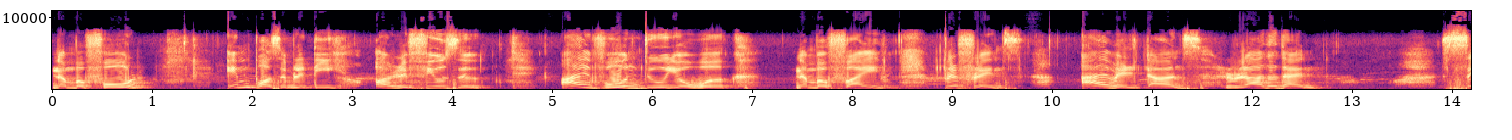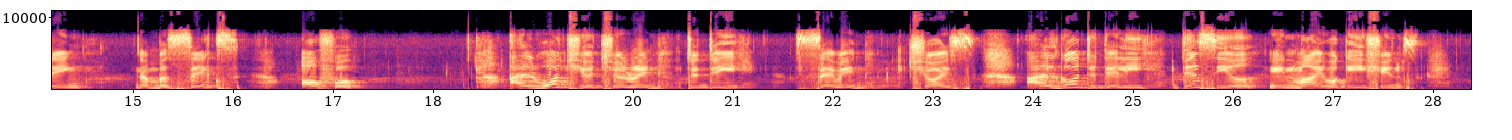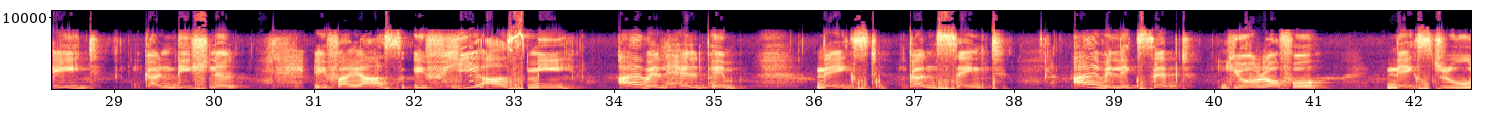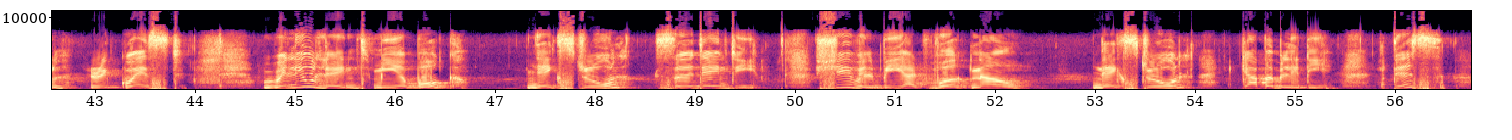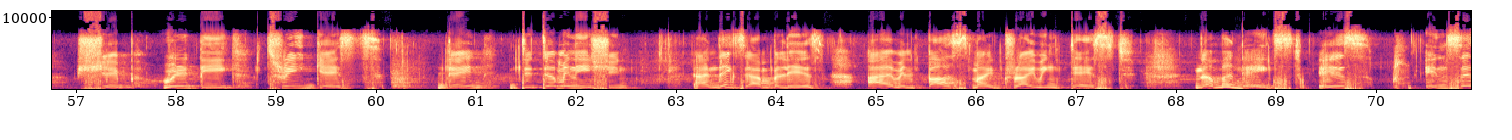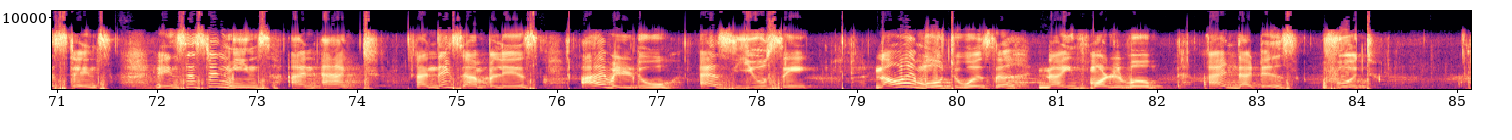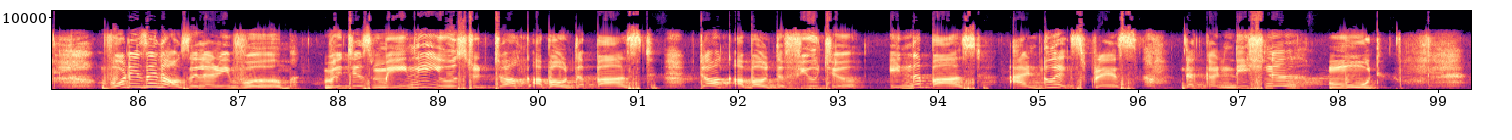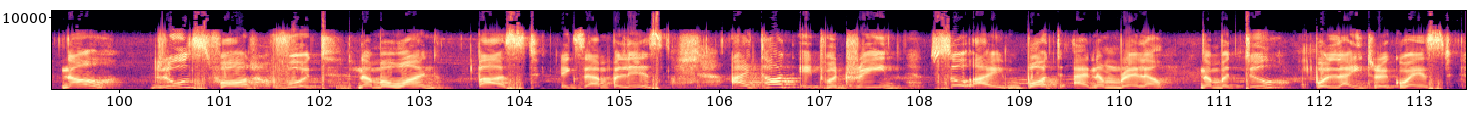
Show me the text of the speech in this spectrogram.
Number four, impossibility or refusal. I won't do your work. Number 5. Preference. I will dance rather than sing. Number 6. Offer. I'll watch your children today. 7. Choice. I'll go to Delhi this year in my vacations. 8. Conditional. If I ask, if he asks me, I will help him. Next, consent. I will accept your offer. Next rule, request. Will you lend me a book? Next rule, certainty. She will be at work now. Next rule, capability. This ship will take three guests. Then, determination. And the example is, I will pass my driving test. Number next is insistence. Insistence means an act. And the example is, I will do as you say. Now I move towards the ninth modal verb and that is would. Would is an auxiliary verb which is mainly used to talk about the past, talk about the future in the past and to express the conditional mood. Now, rules for would. Number one, past. Example is I thought it would rain, so I bought an umbrella. Number two, polite request.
